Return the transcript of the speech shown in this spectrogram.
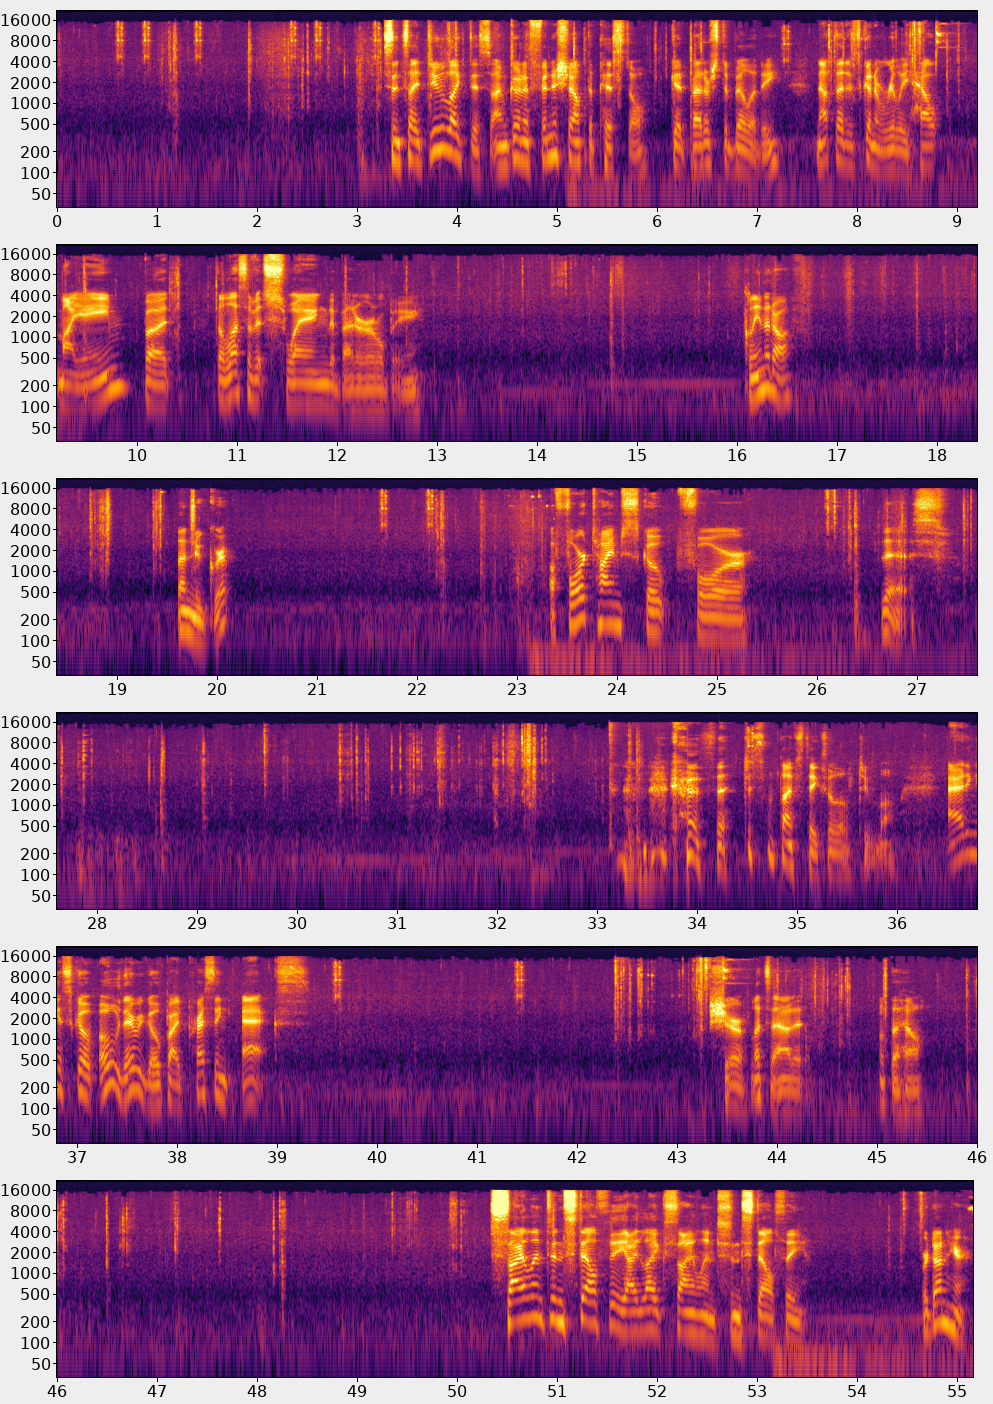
Since I do like this, I'm going to finish out the pistol, get better stability. Not that it's going to really help my aim, but the less of it swaying, the better it'll be. Clean it off. A new grip. A four times scope for this. just sometimes takes a little too long. Adding a scope. Oh, there we go. By pressing X. Sure, let's add it. What the hell? Silent and stealthy. I like silent and stealthy. We're done here.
